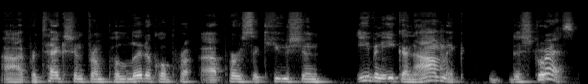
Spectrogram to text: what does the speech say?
uh, protection from political uh, persecution, even economic distress.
